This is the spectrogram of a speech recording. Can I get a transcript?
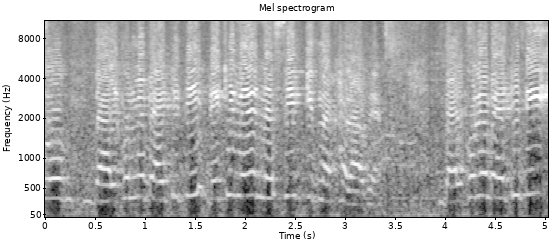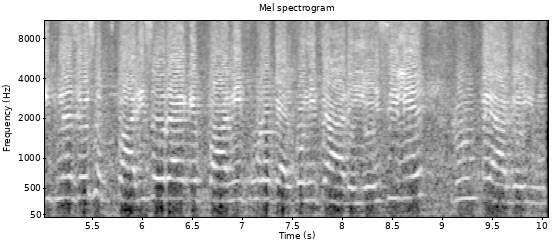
तो बैल्कनी में बैठी थी, देखिए मेरा नसीब कितना खराब है। बैल्कनी में बैठी थी, इतना ज़ोर से बारिश हो रहा है कि पानी पूरा बैल्कनी पे आ रही है, इसीलिए रूम पे आ गई हूँ।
